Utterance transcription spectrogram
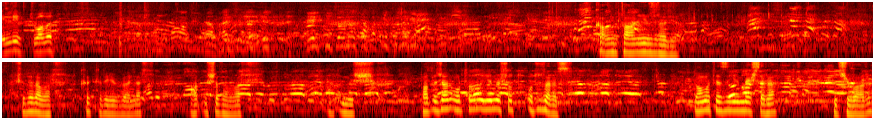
50 çuvalı. Kavun tane 100 lira diyor. Şurada da var. 40 liraya biberler. 60'a da var. 60. Patlıcan ortalama 25-30 arası. Domates de 25 lira civarı.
